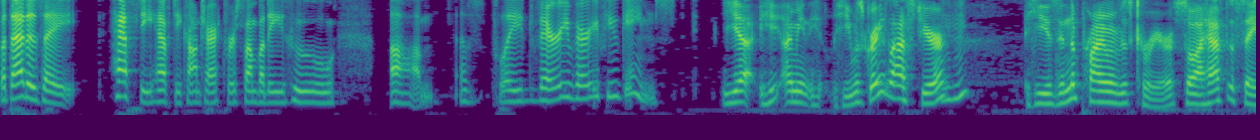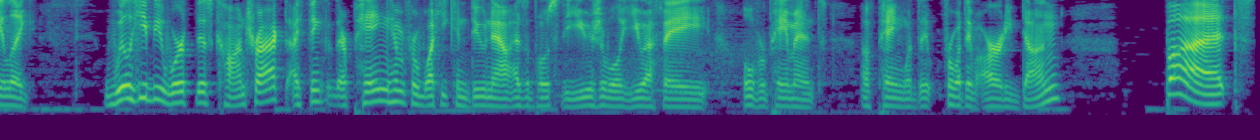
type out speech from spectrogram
But that is a hefty, hefty contract for somebody who um, has played very, very few games. Yeah, he. I mean, he, he was great last year. Mm-hmm. He's in the prime of his career, so I have to say, like, will he be worth this contract? I think that they're paying him for what he can do now, as opposed to the usual UFA overpayment of paying what they for what they've already done. But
